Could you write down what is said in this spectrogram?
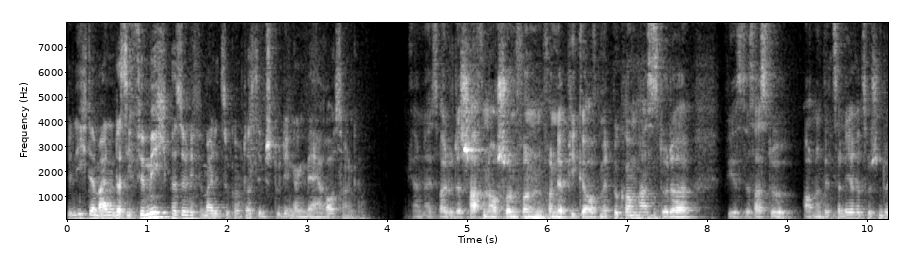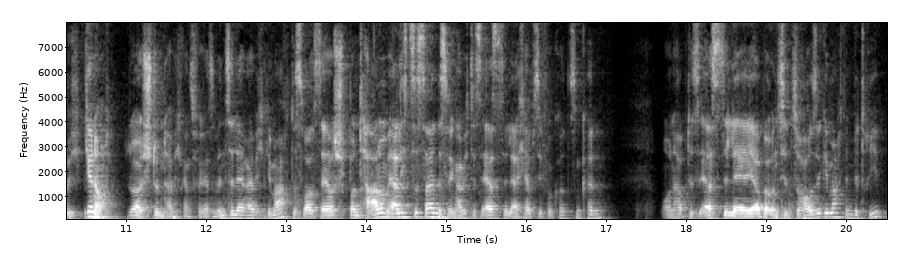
bin ich der Meinung, dass ich für mich persönlich, für meine Zukunft aus dem Studiengang mehr herausholen kann. Ja, nice, weil du das Schaffen auch schon von, von der Pike auf mitbekommen hast oder wie ist das? Hast du auch eine Winzerlehre zwischendurch gemacht? Genau, ja, stimmt, habe ich ganz vergessen. Winzerlehre habe ich gemacht. Das war sehr spontan, um ehrlich zu sein. Deswegen habe ich das erste Lehrjahr, ich habe sie verkürzen können und habe das erste Lehrjahr bei uns hier zu Hause gemacht im Betrieb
